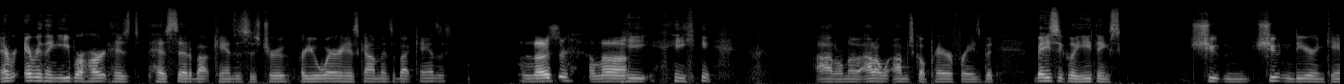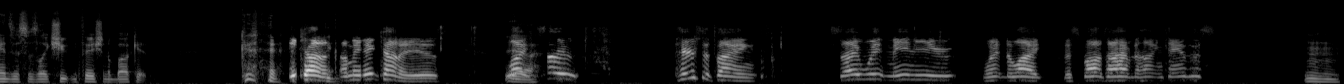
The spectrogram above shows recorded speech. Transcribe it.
Every, everything Eberhart has has said about Kansas is true. Are you aware of his comments about Kansas? No, sir, I'm not. he he I don't know. I don't I'm just going to paraphrase, but basically he thinks shooting shooting deer in Kansas is like shooting fish in a bucket. It kind of, I mean, it kind of is. Like, Yeah. so here's the thing. Say we, me and you went to like the spots I have to hunt in Kansas. mhm.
